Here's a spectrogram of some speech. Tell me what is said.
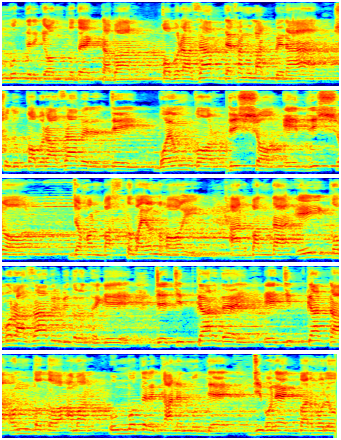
উম্মতদেরকে অন্তত একটা বার কবর আজাব দেখানো লাগবে না। শুধু কবর আজাবের যেই ভয়ঙ্কর দৃশ্য, এই দৃশ্য যখন বাস্তবায়ন হয়, আর বান্দা এই কবর আজাবের ভিতরে থেকে যে চিৎকার দেয়, এই চিৎকারটা অন্তত আমার উম্মতের কানের মধ্যে জীবনে একবার হলেও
